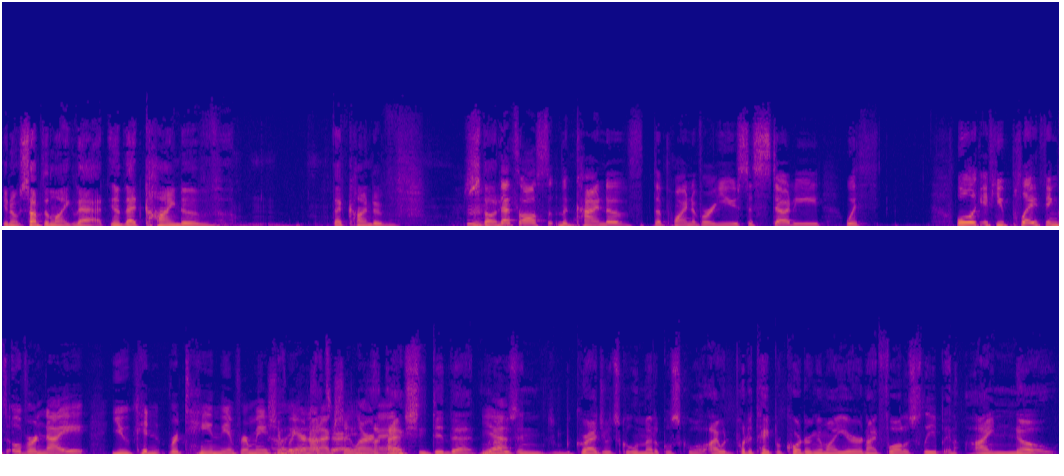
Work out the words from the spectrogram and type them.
you know, something like that. You know, that kind of that kind of study. That's also the kind of the point of where you used to study with. Well, like if you play things overnight, you can retain the information, Oh, but yeah, you're not actually right. learning. I actually did that when Yeah. I was in graduate school and medical school. I would put a tape recording in my ear and I'd fall asleep, and I know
